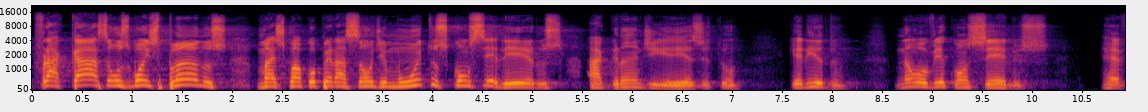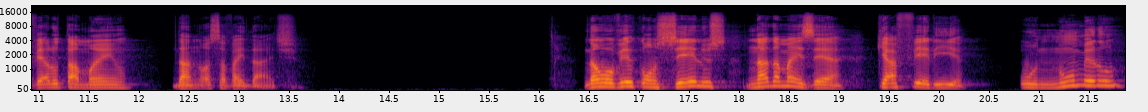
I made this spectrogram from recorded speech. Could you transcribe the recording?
fracassam os bons planos, mas com a cooperação de muitos conselheiros há grande êxito. Querido, não ouvir conselhos revela o tamanho da nossa vaidade. Não ouvir conselhos nada mais é que aferir o número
